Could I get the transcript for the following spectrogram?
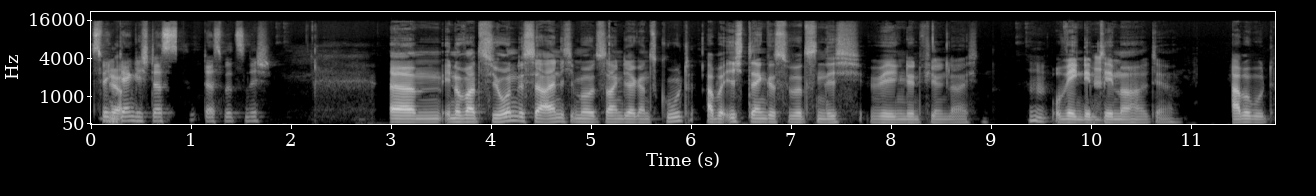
Deswegen Ja. denke ich, das, das wird es nicht. Ähm, Innovation ist ja eigentlich immer, sagen die ja ganz gut, aber ich denke, es wird es nicht wegen den vielen Leichen. Hm. Und wegen dem Hm. Thema halt, ja. Aber gut.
